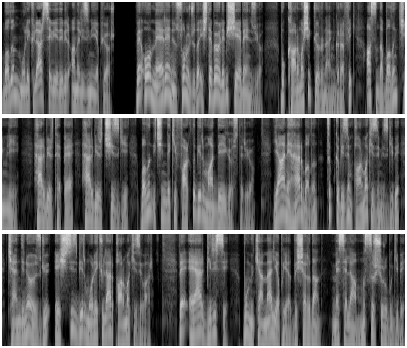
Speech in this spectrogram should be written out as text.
balın moleküler seviyede bir analizini yapıyor. Ve o MR'nin sonucu da işte böyle bir şeye benziyor. Bu karmaşık görünen grafik aslında balın kimliği. Her bir tepe, her bir çizgi balın içindeki farklı bir maddeyi gösteriyor. Yani her balın tıpkı bizim parmak izimiz gibi kendine özgü eşsiz bir moleküler parmak izi var. Ve eğer birisi bu mükemmel yapıya dışarıdan mesela mısır şurubu gibi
